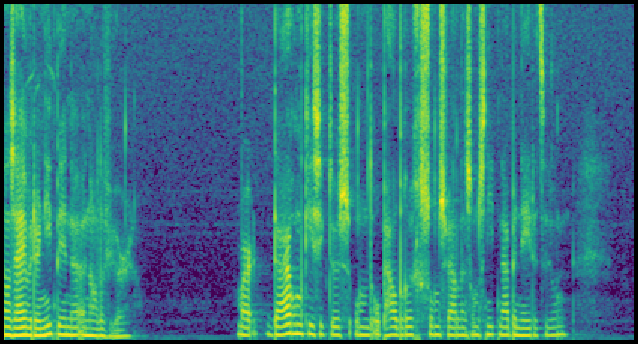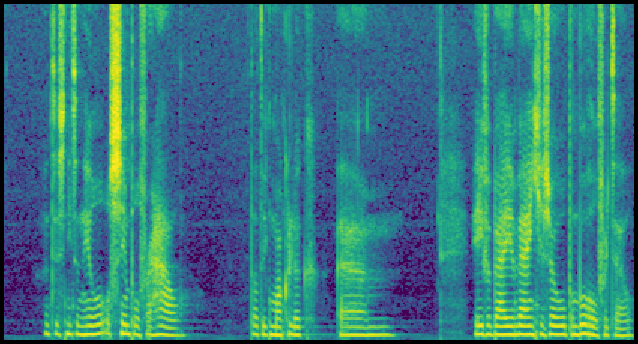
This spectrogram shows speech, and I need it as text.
dan zijn we er niet binnen een half uur. Maar daarom kies ik dus om de ophaalbrug soms wel en soms niet naar beneden te doen. Het is niet een heel simpel verhaal dat ik makkelijk um, even bij een wijntje zo op een borrel vertel.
